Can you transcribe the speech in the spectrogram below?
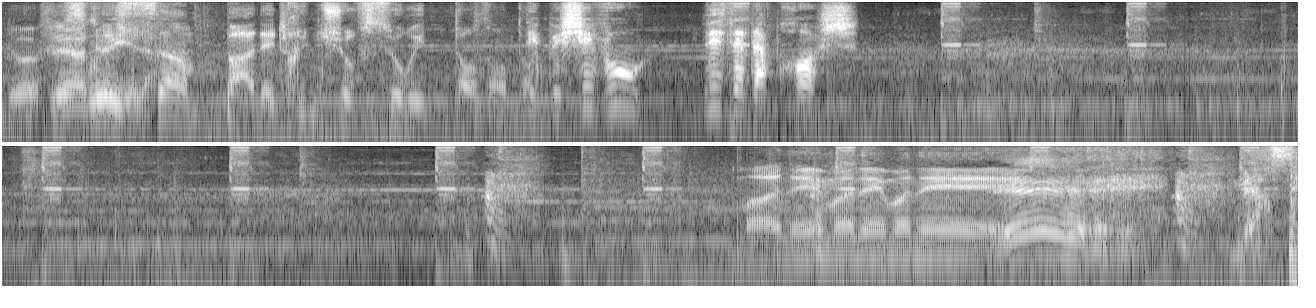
doit faire C'est nuit, là. sympa d'être une chauve-souris de temps en temps. Dépêchez-vous Les aides approchent Monnaie, monnaie, monnaie. Eh, merci.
